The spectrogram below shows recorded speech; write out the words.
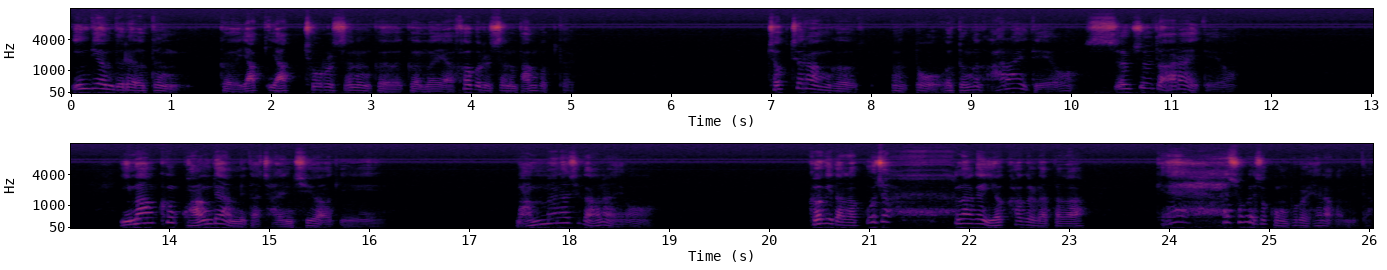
인디언들의 어떤 그 약, 약초를 쓰는 그, 그 뭐야, 허브를 쓰는 방법들. 적절한 거, 또 어떤 건 알아야 돼요. 쓸 줄도 알아야 돼요. 이만큼 광대합니다. 자연치유학이. 만만하지가 않아요. 거기다가 꾸준하게 역학을 갖다가 계속해서 공부를 해 나갑니다.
